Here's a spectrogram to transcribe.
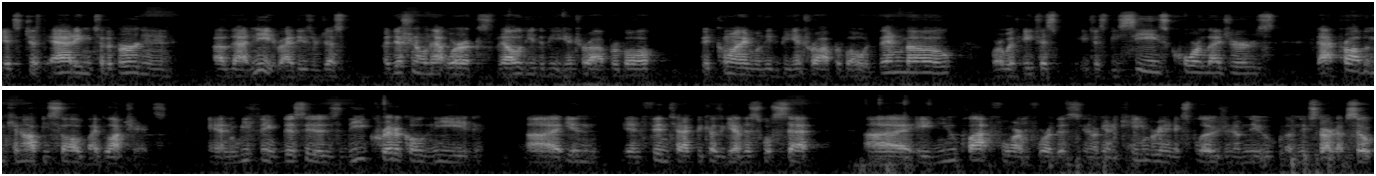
it's just adding to the burden of that need, right? These are just additional networks. They'll need to be interoperable. Bitcoin will need to be interoperable with Venmo or with HS, HSBC's core ledgers. That problem cannot be solved by blockchains. And we think this is the critical need uh, in, in fintech because, again, this will set uh, a new platform for this, you know, again, Cambrian explosion of new, of new startups. So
